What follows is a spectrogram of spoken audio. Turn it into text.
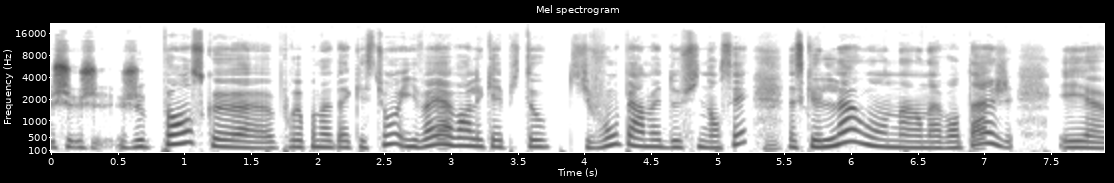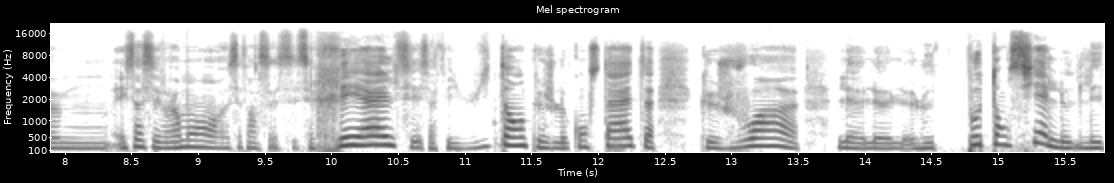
je, je- je pense que, euh, pour répondre à ta question, il va y avoir les capitaux qui vont permettre de financer. Mm. Parce que là où on a un avantage, et, euh, et ça c'est vraiment, c'est réel, c'est- ça fait huit ans que je le constate, que je vois le, le- le- le potentiel, le- les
